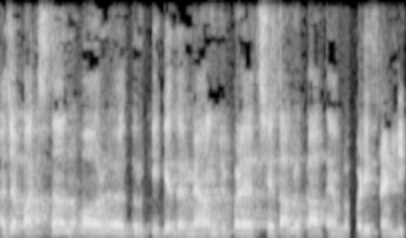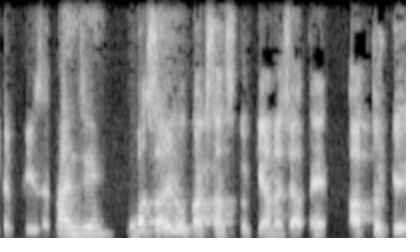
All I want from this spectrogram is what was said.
अच्छा पाकिस्तान और तुर्की के दरमियान जो बड़े अच्छे ताल्लुकात हैं हम लोग बड़ी फ्रेंडली कंट्रीज़ हैं। हाँ जी। बहुत सारे लोग पाकिस्तान से तुर्की आना चाहते हैं। आप तुर्की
